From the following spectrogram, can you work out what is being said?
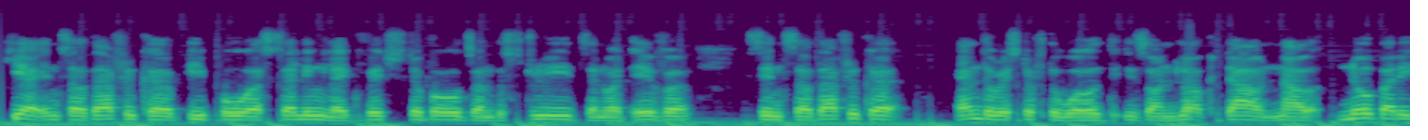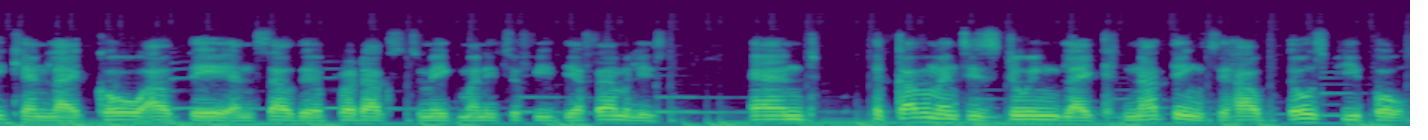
here in South Africa. People are selling like vegetables on the streets and whatever. Since South Africa and the rest of the world is on lockdown now, nobody can like go out there and sell their products to make money to feed their families. And the government is doing like nothing to help those people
